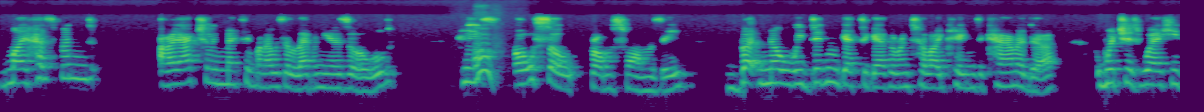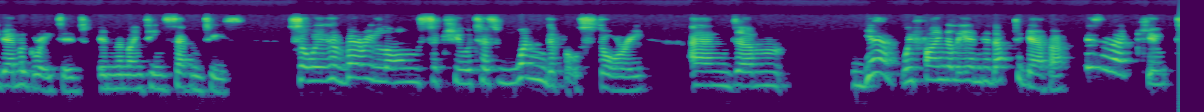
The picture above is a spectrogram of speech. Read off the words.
My husband, I actually met him when I was 11 years old. He's oh. also from Swansea, but no, we didn't get together until I came to Canada, which is where he'd emigrated in the 1970s. So it's a very long, circuitous, wonderful story. And um, yeah, we finally ended up together. Isn't that cute?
